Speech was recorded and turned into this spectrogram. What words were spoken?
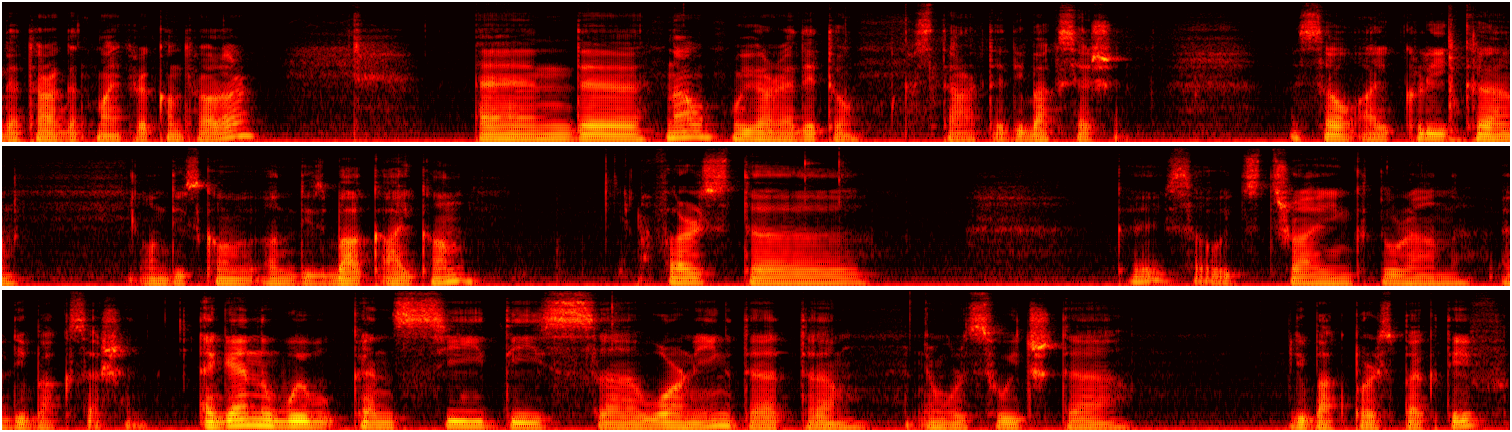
the target microcontroller and uh, now we are ready to start the debug session. So I click uh, on this on this back icon. First uh, okay so it's trying to run a debug session. Again we can see this uh, warning that um, will switch the debug perspective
